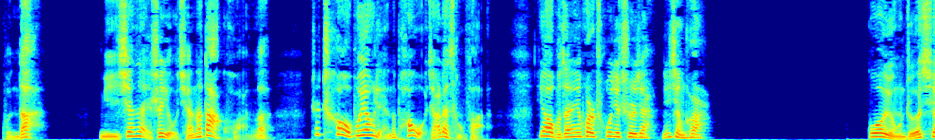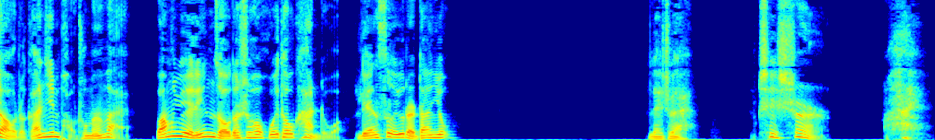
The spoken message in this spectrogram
滚蛋！你现在也是有钱的大款了，这臭不要脸的跑我家来蹭饭，要不咱一块出去吃去？你请客。”郭永哲笑着赶紧跑出门外。王月临走的时候回头看着我，脸色有点担忧：“累赘，这事儿，嗨，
